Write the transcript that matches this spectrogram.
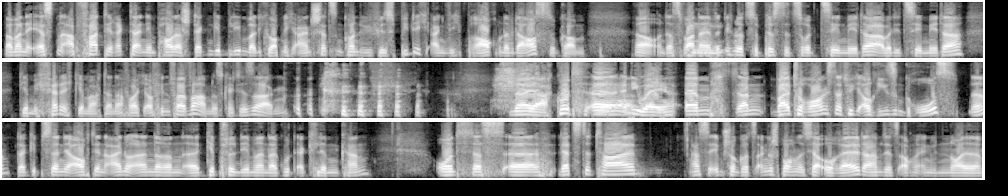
bei meiner ersten Abfahrt direkt da in dem Powder stecken geblieben, weil ich überhaupt nicht einschätzen konnte, wie viel Speed ich eigentlich brauche, um da wieder rauszukommen. Ja, und das waren mhm. dann wirklich nur zur Piste zurück 10 Meter, aber die 10 Meter, die haben mich fertig gemacht. Danach war ich auf jeden Fall warm, das kann ich dir sagen. naja, gut, äh, ja. anyway. Ähm, dann Val Thorens ist natürlich auch riesengroß. Ne? Da gibt es dann ja auch den einen oder anderen äh, Gipfel, den man da gut erklimmen kann. Und das äh, letzte Tal, hast du eben schon kurz angesprochen, ist ja Orel. Da haben sie jetzt auch irgendwie neue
